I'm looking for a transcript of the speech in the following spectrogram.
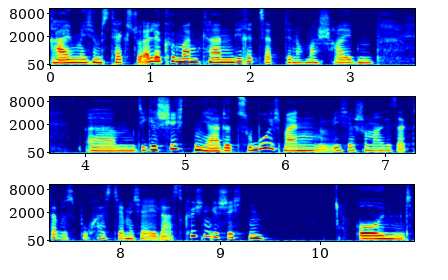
rein mich ums Textuelle kümmern kann, die Rezepte nochmal schreiben, ähm, die Geschichten ja dazu. Ich meine, wie ich ja schon mal gesagt habe, das Buch heißt ja Michaelas Küchengeschichten. Und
